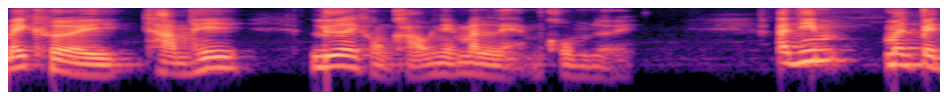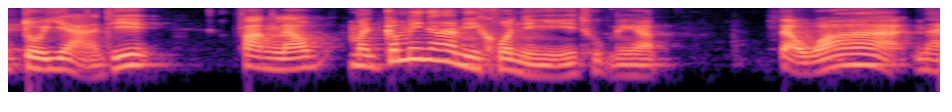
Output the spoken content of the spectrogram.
ไม่เคยทำให้เลื่อยของเขาเนี่ยมันแหลมคมเลย อันนี้มันเป็นตัวอย่างที่ฟังแล้วมันก็ไม่น่ามีคนอย่างนี้ถูกไหมครับ แต่ว่าใน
